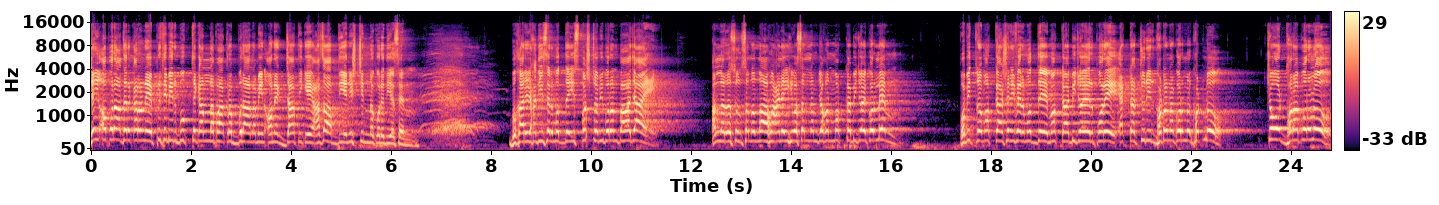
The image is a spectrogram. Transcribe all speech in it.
যেই অপরাধের কারণে পৃথিবীর বুক থেকে আল্লাহ পাক রব্বুল আলমিন অনেক জাতিকে আজাব দিয়ে নিশ্চিন্ন করে দিয়েছেন। বুখারীর হাদিসের মধ্যে স্পষ্ট বিবরণ পাওয়া যায় আল্লাহ রসুল সাল্লাহ আলাইহি ওয়াসাল্লাম যখন মক্কা বিজয় করলেন, পবিত্র মক্কা শরীফের মধ্যে মক্কা বিজয়ের পরে একটা চুরির ঘটনা করল, ঘটলো। চোর ধরা পড়ল।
